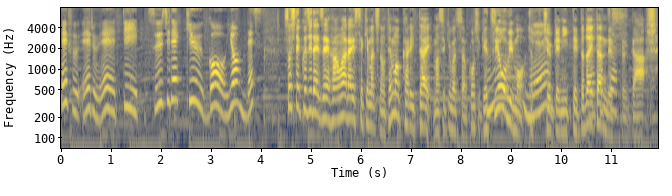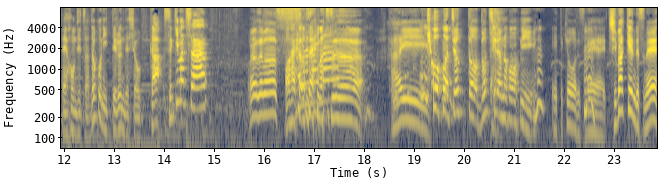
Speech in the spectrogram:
FLAT 数字で954です。そして9時台前半は来関町の手も借りたい、まあ、関町さん今週月曜日もちょっね。と中継に行っていただいたんですが、えー本日はどこに行ってるんでしょうか？関町さん。おはようございます。おはようございますはい。今日はちょっとどちらの方に？えっと今日はですね、千葉県ですね。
